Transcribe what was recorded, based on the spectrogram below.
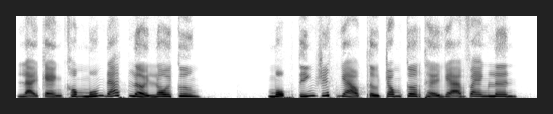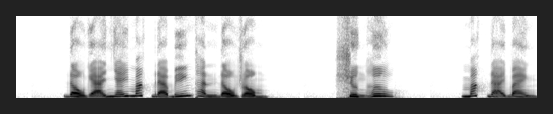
lại càng không muốn đáp lời lôi cương. Một tiếng rít gào từ trong cơ thể gã vang lên. Đầu gã nháy mắt đã biến thành đầu rồng. Sừng hương. Mắt đại bàng.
